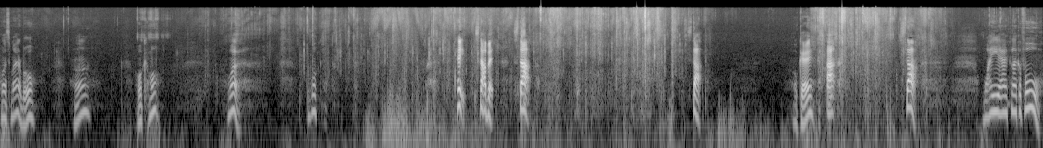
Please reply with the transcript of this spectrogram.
What's the matter, Bo? Huh? Well, come on. What? Hey, stop it. Stop. Stop. Okay? Ah. Stop. Why are you acting like a fool?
